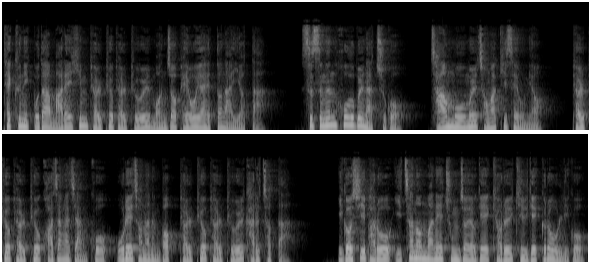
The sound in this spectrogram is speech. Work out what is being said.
테크닉보다 말의 힘 별표 별표를 먼저 배워야 했던 아이였다. 스승은 호흡을 낮추고 자음 모음을 정확히 세우며 별표 별표 과장하지 않고 오래 전하는 법 별표 별표를 가르쳤다. 이것이 바로 이찬원만의 중저역의 결을 길게 끌어올리고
